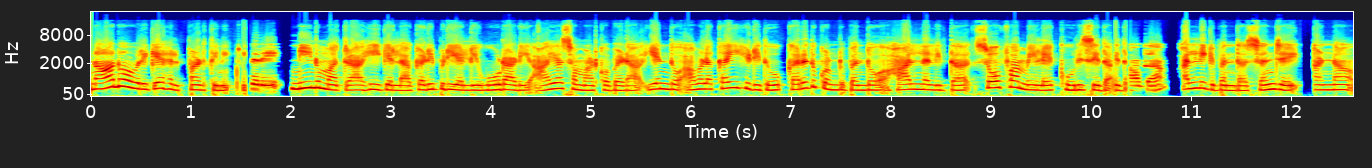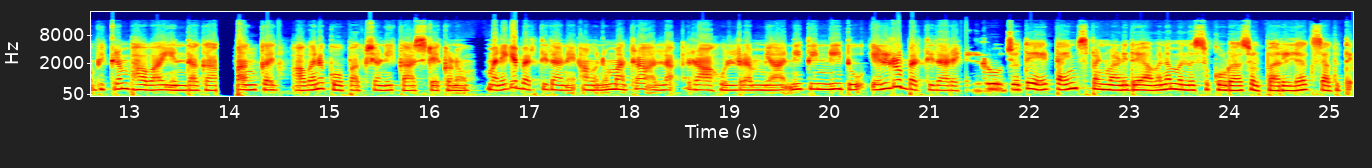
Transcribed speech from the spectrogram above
ನಾನು ಅವರಿಗೆ ಹೆಲ್ಪ್ ಮಾಡ್ತೀನಿ. ಆದರೆ, ನೀನು ಮಾತ್ರ ಹೀಗೆಲ್ಲ ಗಡಿಬಿಡಿಯಲ್ಲಿ ಓಡಾಡಿ ಆಯಾಸ ಮಾಡ್ಕೋಬೇಡ ಎಂದು ಅವಳ ಕೈ ಹಿಡಿದು ಕರೆದುಕೊಂಡು ಬಂದು ಹಾಲ್ನಲ್ಲಿದ್ದ ಸೋಫಾ ಮೇಲೆ ಕೂರಿಸಿದ. ಇದಾಗ ಅಲ್ಲಿಗೆ ಬಂದ ಸಂಜಯ್, ಅಣ್ಣ, ವಿಕ್ರಮ್ ಭಾವ ಎಂದಾಗ? ಪಂಕಜ್, ಅವನ ಕೋಪ ಕ್ಷಣಿಕ ಅಷ್ಟೇ ಕಣೋ. ಮನೆಗೆ ಬರ್ತಿದ್ದಾನೆ. ಅವನು ಮಾತ್ರ ಅಲ್ಲ. ರಾಹುಲ್, ರಮ್ಯಾ, ನಿತಿನ್, ನೀತು ಎಲ್ಲರೂ ಬರ್ತಿದ್ದಾರೆ. ಎಲ್ರೂ ಜೊತೆ ಟೈಮ್ ಸ್ಪೆಂಡ್ ಮಾಡಿದ್ರೆ ಅವನ ಮನಸ್ಸು ಕೂಡ ಸ್ವಲ್ಪ ರಿಲ್ಯಾಕ್ಸ್ ಆಗುತ್ತೆ.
